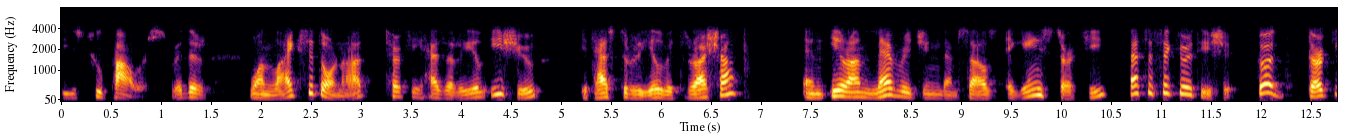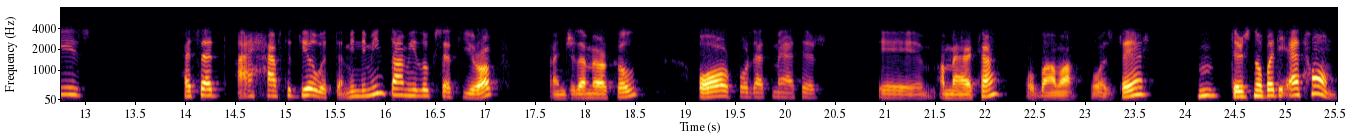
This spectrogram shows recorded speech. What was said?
these two powers. Whether one likes it or not, Turkey has a real issue. It has to deal with Russia and Iran leveraging themselves against Turkey. That's a security issue. Good. Turkey has said, I have to deal with them. In the meantime, he looks at Europe. Angela Merkel, or for that matter, uh, America, Obama was there. Hmm, there's nobody at home.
